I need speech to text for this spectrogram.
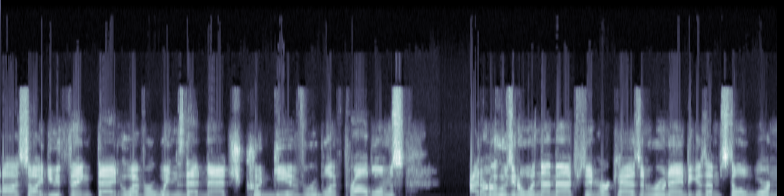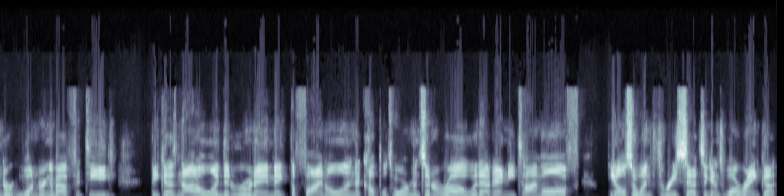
Uh, so I do think that whoever wins that match could give Rublev problems. I don't know who's going to win that match between Hurkacz and Rune because I'm still wonder, wondering about fatigue. Because not only did Rune make the final in a couple tournaments in a row without any time off, he also won three sets against Wawrinka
